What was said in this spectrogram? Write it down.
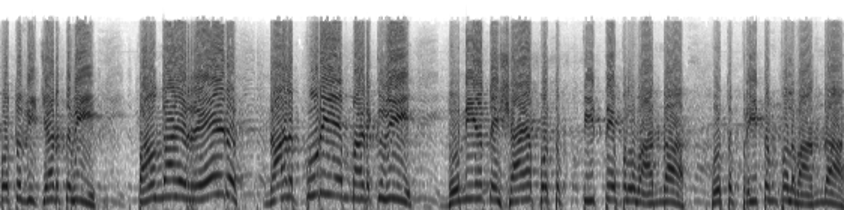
ਪੁੱਤ ਦੀ ਚੜਤ ਵੀ ਪਾਉਂਦਾ ਏ ਰੇਡ ਨਾਲ ਪੂਰੀ ਇਹ ਮੜਕ ਵੀ। ਦੁਨੀਆ ਤੇ ਛਾਇਆ ਪੁੱਤ ਪੀਤੇ ਪਹਿਲਵਾਨ ਦਾ, ਪੁੱਤ ਪ੍ਰੀਤਮ ਪਹਿਲਵਾਨ ਦਾ।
